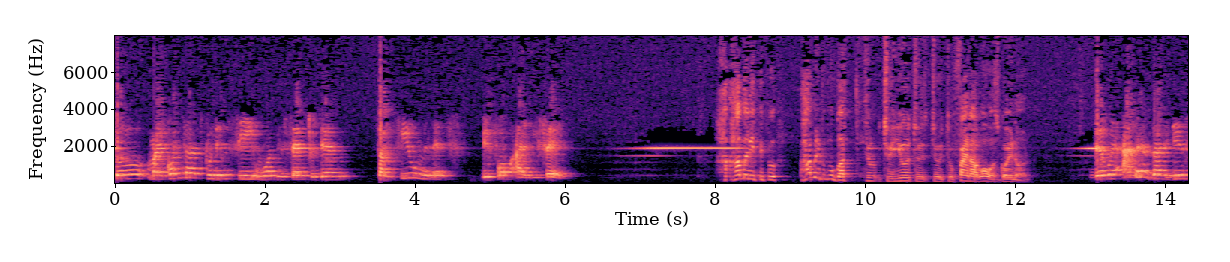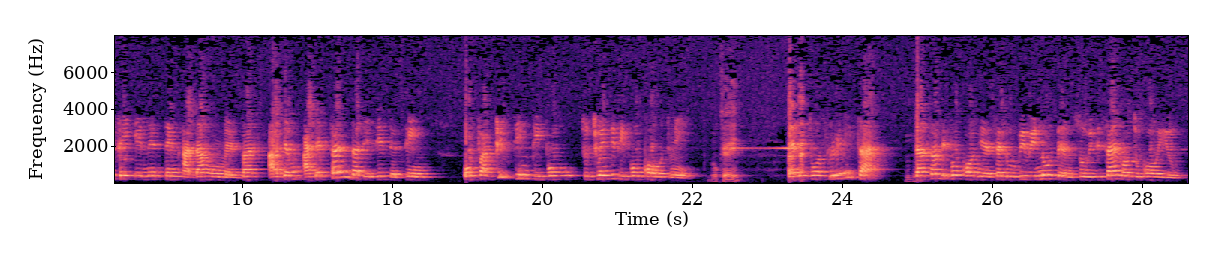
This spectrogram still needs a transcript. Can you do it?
So my contact couldn't see what they sent to them some few minutes before I deferred. How many people? How many people got through to you to, to, to find out what was going on? There were others that didn't say anything at that moment, but at the, at the time that they did the thing, over 15 people to 20 people called me. Okay. And it was later that some people called me and said, oh, we, we know them, so we decided not to call you.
